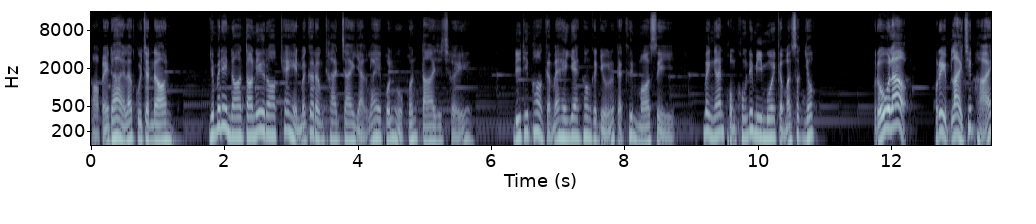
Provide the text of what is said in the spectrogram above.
ออกไปได้แล้วกูจะนอน ยังไม่ได้นอนตอนนี้หรอกแค่เห็นมันก็รำคาญใจอยากไล่พ้นหูพ้นตาเฉยๆ ดีที่พ่อกับแม่ให้แย่งห้องกันอยู่ตั้งแต่ขึ้นม .4 ไม่งั้นผมคงได้มีมวยกับมันสักยก รู้แล้ว รีบไล่ชิบหาย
